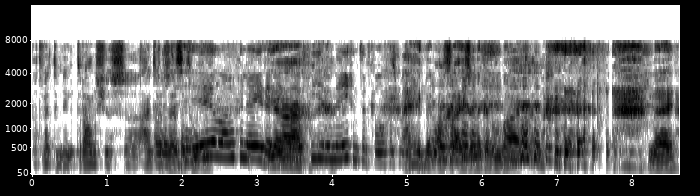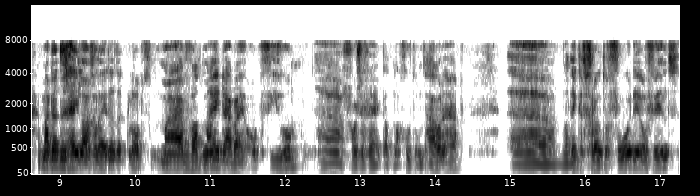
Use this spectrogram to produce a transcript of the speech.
dat werd toen in tranches eh, Oh, uitgezet. dat is Dat heel lang geleden. Ja. In eh, 94 volgens mij. Ik ben al grijs en ik heb een baard. En... nee, maar dat is heel lang geleden, dat klopt. Maar wat mij daarbij opviel, eh, voor zover ik dat nog goed onthouden heb, eh, wat ik het grote voordeel vind,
